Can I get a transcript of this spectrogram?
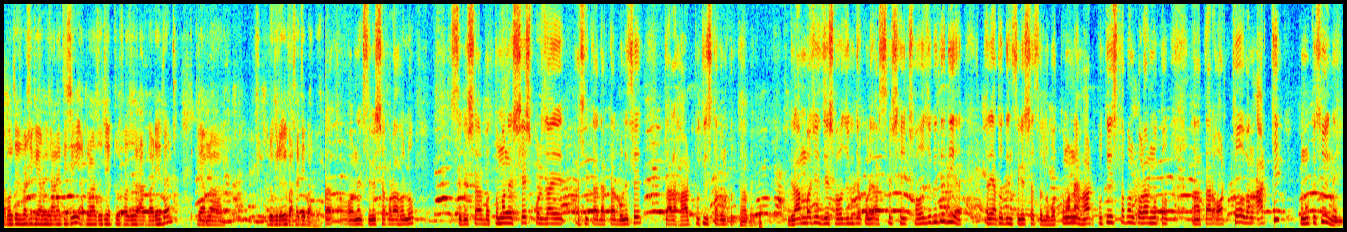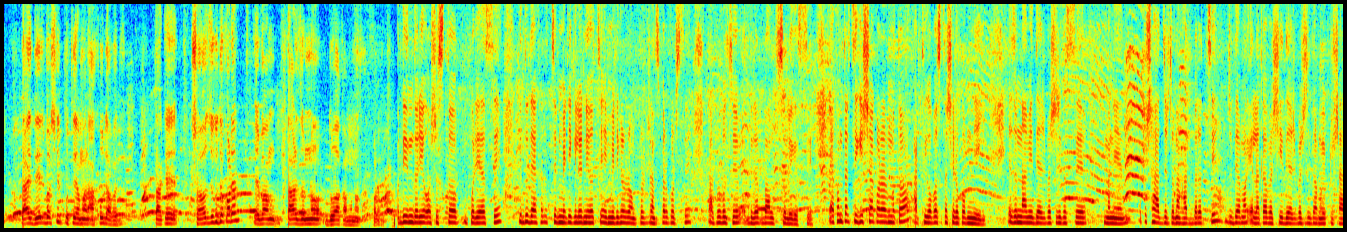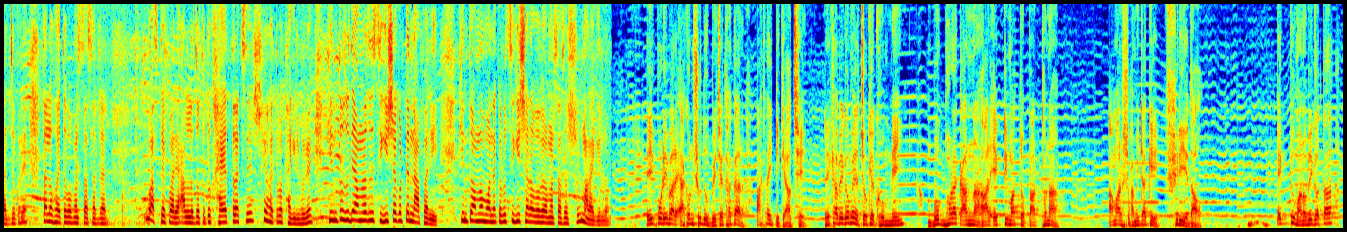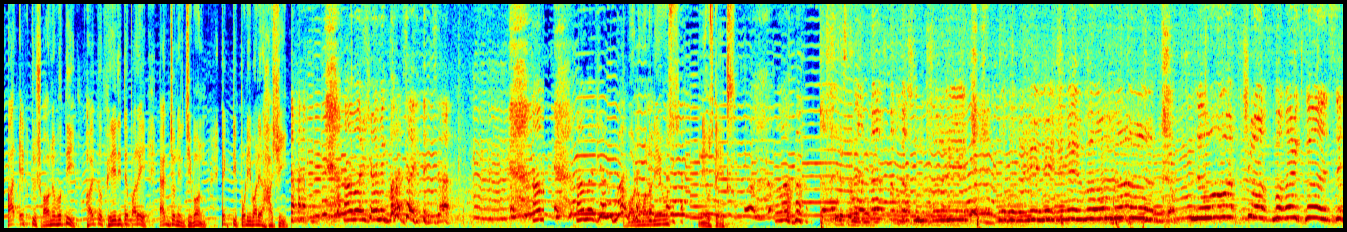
এখন দেশবাসীকে আমি জানাইতেছি আপনারা যদি একটু সহযোগিতার হাত বাড়িয়ে দেন তাহলে আমরা রোগীটাকে বাঁচাইতে পারব। অনেক চিকিৎসা করা হলো। চিকিৎসার বর্তমানে শেষ পর্যায়ে আসি তা ডাক্তার বলেছে। তার হাট প্রতিস্থাপন করতে হবে। গ্রামবাসী যে সহযোগিতা করে আসছে, সেই সহযোগিতা দিয়ে তার এতদিন চিকিৎসা চলল। বর্তমানে হাট প্রতিস্থাপন করার মতো তার অর্থ এবং আর্থিক কোনো কিছুই নেই। তাই দেশবাসীর প্রতি আমার আকুল আবেদন। তাকে সহযোগিতা করেন এবং তার জন্য দোয়া কামনা করেন। দিন ধরে অসুস্থ পড়ে আছে, কিন্তু দেখা যাচ্ছে মেডিকেলে নিয়ে হচ্ছে এই মেডিকেল রংপুর ট্রান্সফার করছে, তারপর বলছে বিরাট বাল্ব চলে গেছে। এখন তার চিকিৎসা করার মতো আর্থিক অবস্থা সেরকম নেই। এজন্য আমি দেশবাসীর কাছে মানে একটু সাহায্যের জন্য হাত বাড়াচ্ছি। যদি আমার এলাকাবাসী দেশবাসী যদি আমাকে একটু সাহায্য করে, তাহলে হয়তো আমার চাচাটার বাঁচতে পারে, আল্লাহ যতটুকু হায়াত রাখছে, সে হয়তো বা থাকির হবে। কিন্তু যদি আমরা যদি চিকিৎসা করতে না পারি, কিন্তু আমরা মনে করব চিকিৎসার অভাবে আমার চাচা শ্বশুর মারা গেল। এই পরিবার এখন শুধু বেঁচে থাকার আশায় টিকে আছে। রেখা বেগমের চোখে ঘুম নেই, বুক ভরা কান্না আর একটি মাত্র প্রার্থনা, আমার স্বামীটাকে ফিরিয়ে দাও। একটু মানবিকতা আর একটু সহানুভূতি হয়তো ফিরিয়ে দিতে পারে একজনের জীবন, একটি পরিবারের হাসি। আমার স্বামী বাঁচাইতে চায় আমার- স্বামী বর্ণমালা নিউজ নিউজ ডেস্ক। সবার কাছে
